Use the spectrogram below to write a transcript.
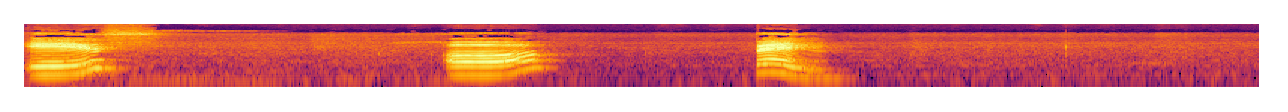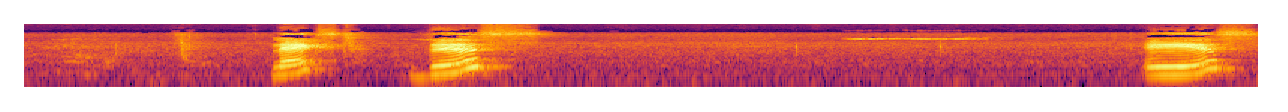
is a pen. Next this is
